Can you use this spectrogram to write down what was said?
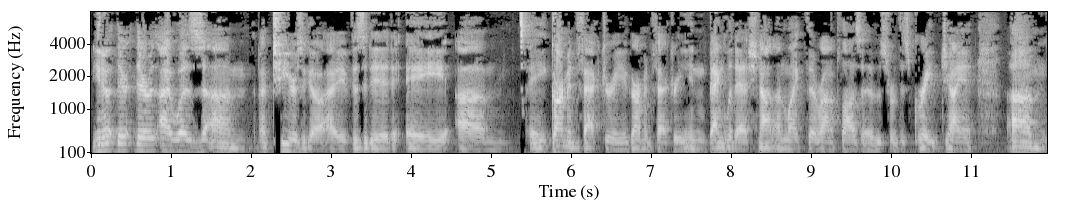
You know, there, there. I was um, about two years ago. I visited a um, a garment factory, a garment factory in Bangladesh, not unlike the Rana Plaza. It was sort of this great giant um,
